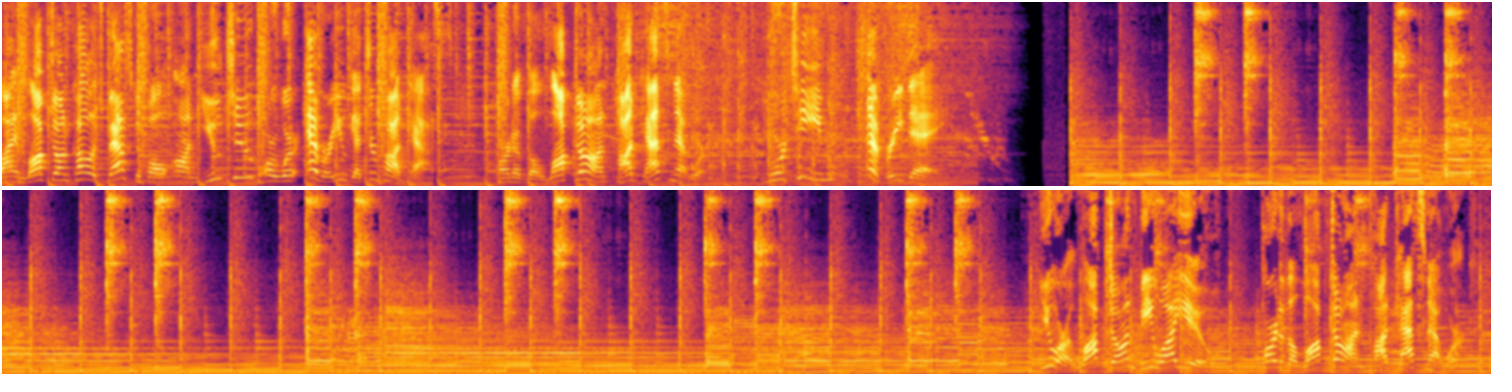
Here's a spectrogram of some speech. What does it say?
Find Locked On College Basketball on YouTube or wherever you get your podcasts. Part of the Locked On Podcast Network. Your team every day. You are Locked On BYU, part of the Locked On Podcast Network.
